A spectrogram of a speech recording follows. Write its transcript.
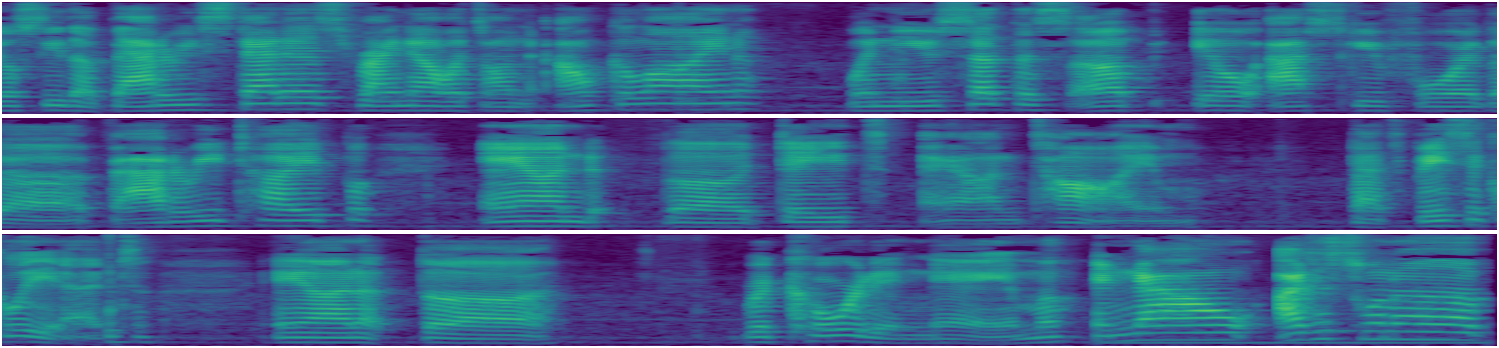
you'll see the battery status. Right now it's on alkaline. When you set this up, it'll ask you for the battery type and the date and time. That's basically it. And the recording name. And now, I just want to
